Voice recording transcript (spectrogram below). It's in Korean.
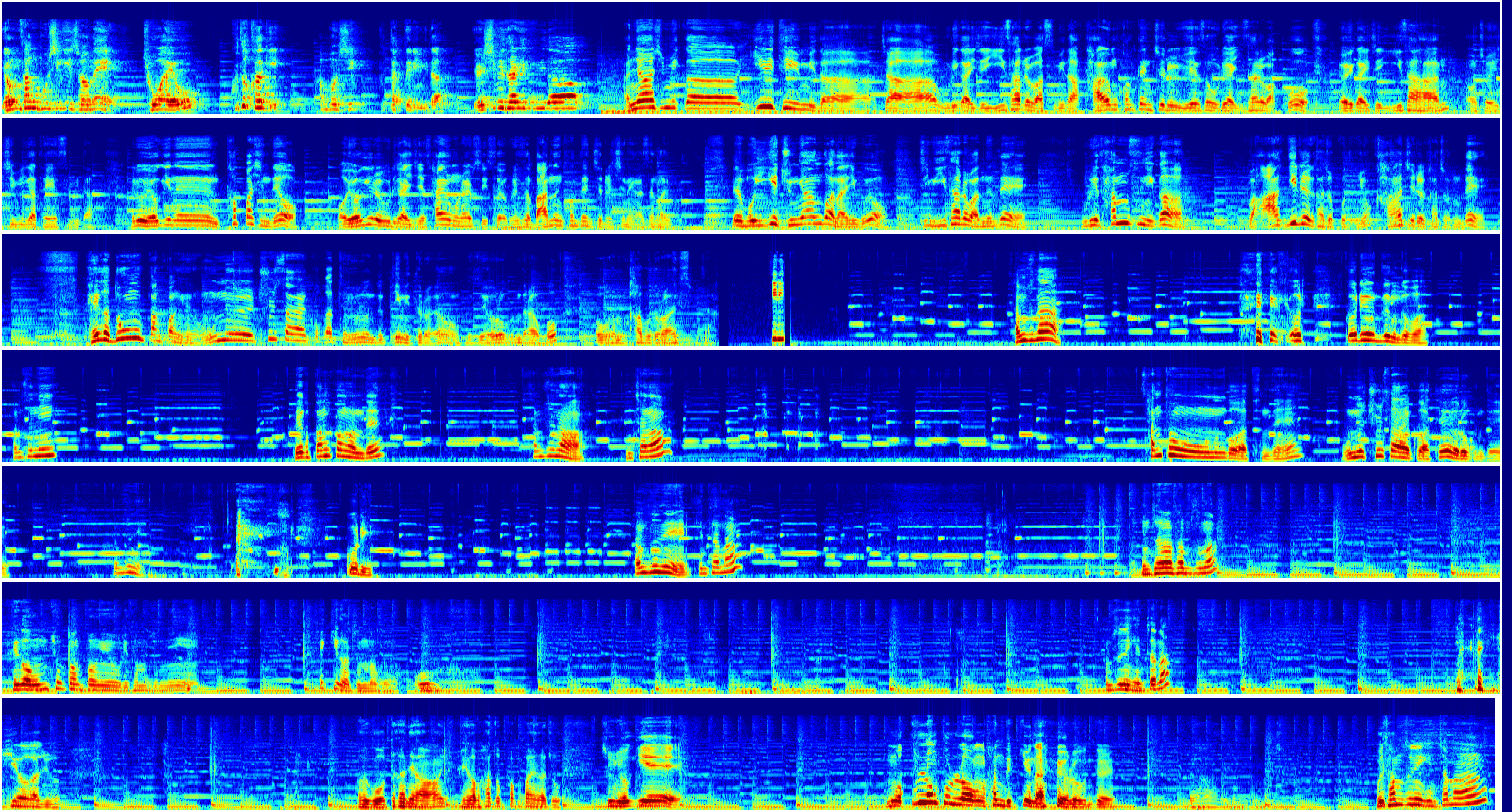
영상 보시기 전에 좋아요, 구독하기 한 번씩 부탁드립니다. 열심히 살겠습니다. 안녕하십니까. 1위팀입니다. 자 우리가 이제 이사를 왔습니다. 다음 컨텐츠를 위해서 우리가 이사를 왔고 여기가 이제 이사한 어, 저희 집이가 되겠습니다. 그리고 여기는 텃밭인데요. 어, 여기를 우리가 이제 사용을 할 수 있어요. 그래서 많은 컨텐츠를 진행할 생각입니다. 뭐 이게 중요한 건 아니고요. 지금 이사를 왔는데 우리 삼순이가 아기를 가졌거든요. 강아지를 가졌는데 배가 너무 빵빵해요. 오늘 출산할 것 같은 이런 느낌이 들어요. 그래서 여러분들하고 어, 한번 가보도록 하겠습니다. 삼순아! 꼬리, 꼬리 흔드는 거봐. 삼순이? 배가 빵빵한데? 삼순아 괜찮아? 산통 오는 것 같은데? 오늘 출산할 것 같아요 여러분들. 삼순이. 꼬리. 삼순이 괜찮아? 괜찮아 삼순아? 배가 엄청 빵빵해요 우리 삼순이. 새끼 가졌나봐요. 오우 삼순이 괜찮아? 귀여워가지고. 아이고 어떡하냐? 배가 하도 빵빵해가지고. 지금 여기에 뭔가 꿀렁꿀렁한 느낌이 나요 여러분들. 야, 우리 삼순이 괜찮아?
